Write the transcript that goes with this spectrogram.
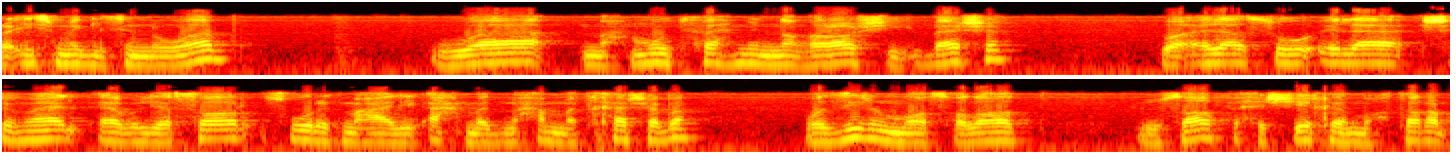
رئيس مجلس النواب ومحمود فهمي النغراشي باشا وإلى إلى شمال أبو اليسار صورة معالي أحمد محمد خشبة وزير المواصلات يصافح الشيخ المحترم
